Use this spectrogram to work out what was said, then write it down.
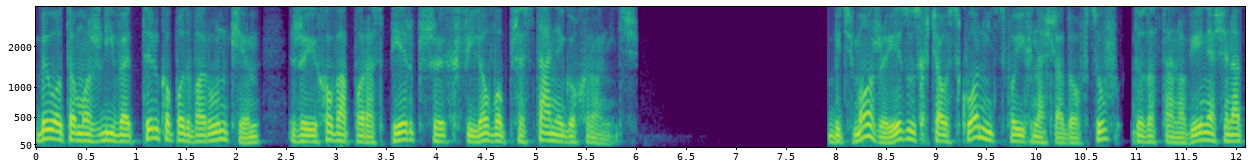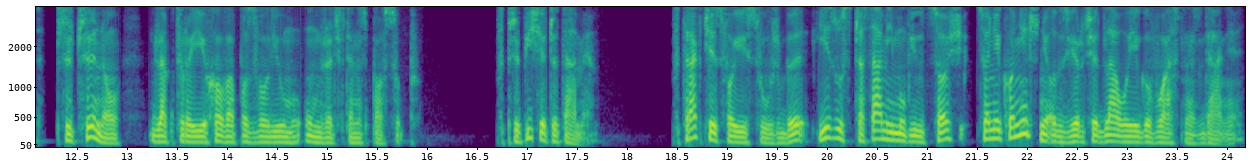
Było to możliwe tylko pod warunkiem, że Jehowa po raz pierwszy chwilowo przestanie go chronić. Być może Jezus chciał skłonić swoich naśladowców do zastanowienia się nad przyczyną, dla której Jehowa pozwolił mu umrzeć w ten sposób. W przypisie czytamy: W trakcie swojej służby Jezus czasami mówił coś, co niekoniecznie odzwierciedlało jego własne zdanie.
